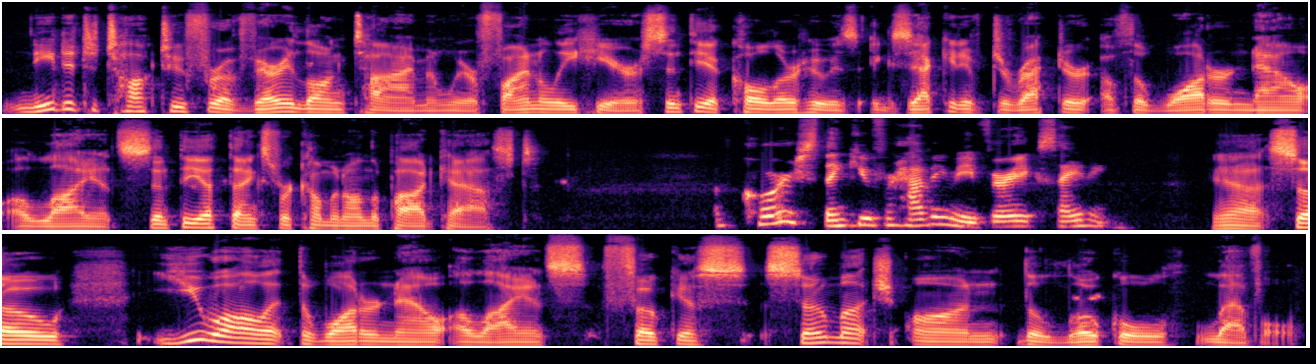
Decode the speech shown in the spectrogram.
needed to talk to for a very long time, and we are finally here. Cynthia Koehler, who is Executive Director of the WaterNow Alliance. Cynthia, thanks for coming on the podcast. Of course. Thank you for having me. Very exciting. Yeah, so you all at the WaterNow Alliance focus so much on the local level.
